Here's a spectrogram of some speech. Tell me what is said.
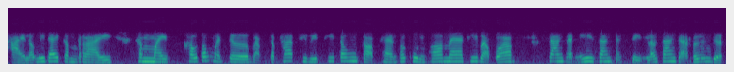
ขายแล้วไม่ได้กำไรทำไมเขาต้องมาเจอแบบสภาพชีวิตที่ต้องตอบแทนพระคุณพ่อแม่ที่แบบว่าสร้างแต่หนี้สร้างแต่สินแล้วสร้างแต่เรื่องเดือด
